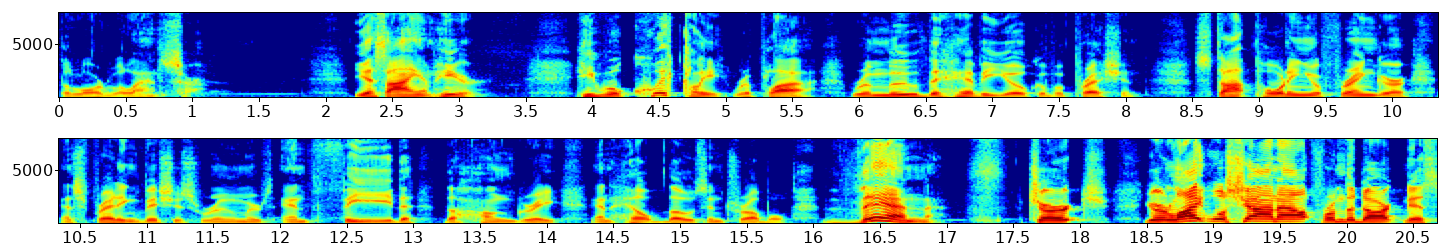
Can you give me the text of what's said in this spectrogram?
the Lord will answer. Yes, I am here. He will quickly reply. Remove the heavy yoke of oppression. Stop pointing your finger and spreading vicious rumors and feed the hungry and help those in trouble. Then, church, your light will shine out from the darkness,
